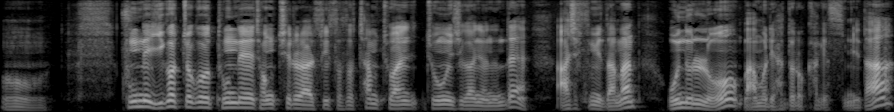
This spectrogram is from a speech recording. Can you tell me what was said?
어, 국내 이것저것 동네 정치를 알 수 있어서 참 좋은, 좋은 시간이었는데 아쉽습니다만 오늘로 마무리하도록 하겠습니다.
